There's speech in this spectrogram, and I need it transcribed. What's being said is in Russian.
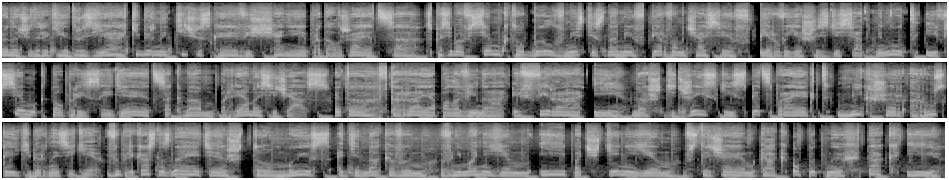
Доброй ночи, дорогие друзья. Кибернетическое вещание продолжается. Спасибо всем, кто был вместе с нами в первом часе, в первые 60 минут, и всем, кто присоединяется к нам прямо сейчас. Это вторая половина эфира и наш диджейский спецпроект «Микшер русской кибернетики». Вы прекрасно знаете, что мы с одинаковым вниманием и почтением встречаем как опытных, так и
